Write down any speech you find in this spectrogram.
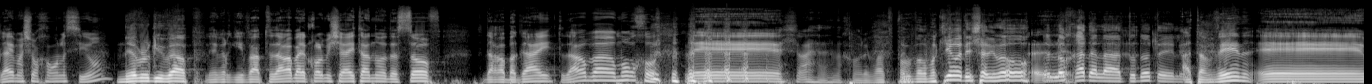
גיא, משהו אחרון לסיום? never give up. never give up. תודה רבה לכל מי שהיה איתנו עד הסוף. תודה רבה גיא, תודה רבה מורכו. אה, אנחנו לבד פה. אתה כבר מכיר אותי שאני לא לא חד על התודות האלה. אתה מבין? אה,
